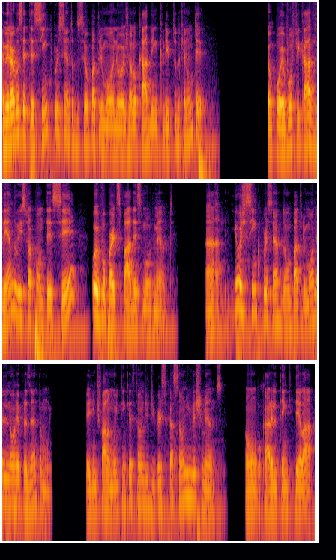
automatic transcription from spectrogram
é melhor você ter 5% do seu patrimônio hoje alocado em cripto do que não ter. Então, pô, eu vou ficar vendo isso acontecer ou eu vou participar desse movimento? Né? E hoje 5% de um patrimônio ele não representa muito. E a gente fala muito em questão de diversificação de investimentos. Então, o cara ele tem que ter lá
